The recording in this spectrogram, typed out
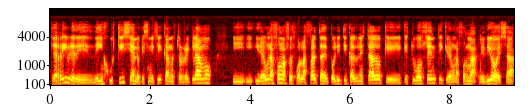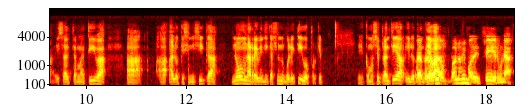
terrible de, injusticia en lo que significa nuestro reclamo y, de alguna forma fue por la falta de política de un Estado que, estuvo ausente y que de alguna forma le dio esa, esa alternativa a, a, lo que significa no una reivindicación de un colectivo, porque eh, como se plantea y lo planteaba... vos, lo, mismo decir, una,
